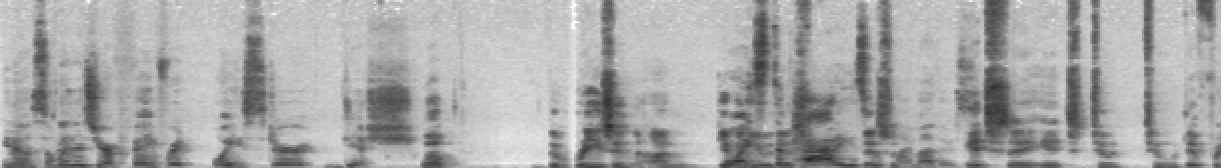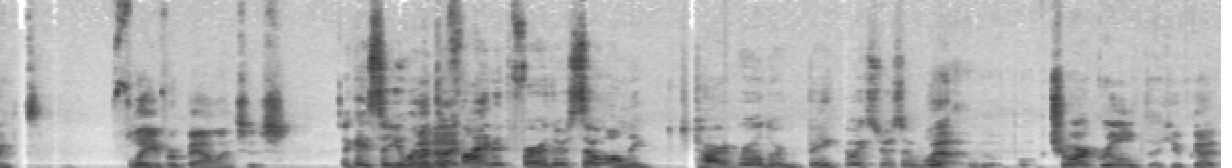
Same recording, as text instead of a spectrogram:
You know. So, the- what is your favorite oyster dish? Well, the reason I'm giving you oyster this, patties this with my mother's. it's uh, it's two two different flavor balances. Okay, so you want to But I- define it further? So only char grilled or baked oysters, or what? Well, char grilled, you've got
